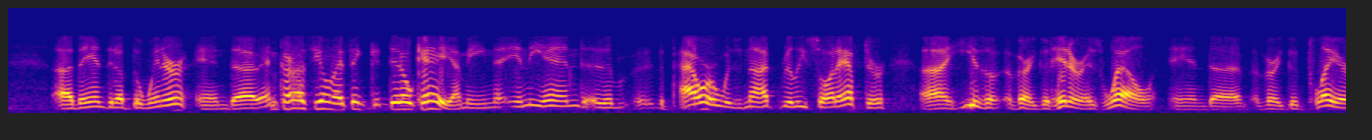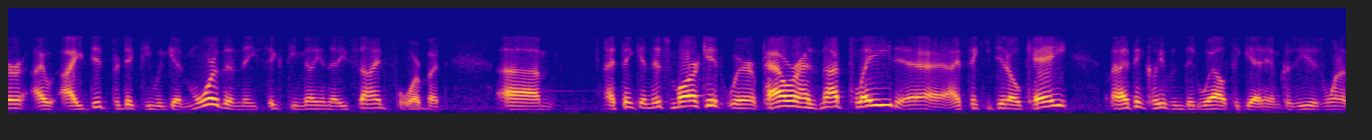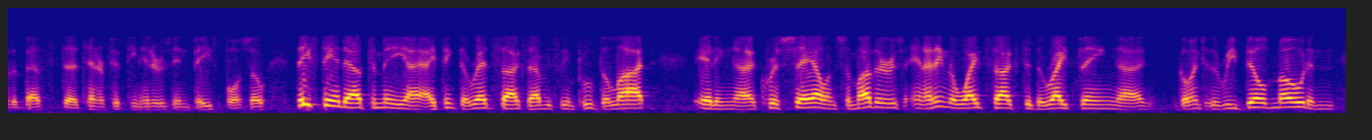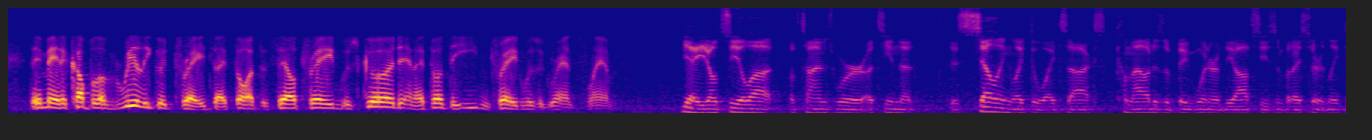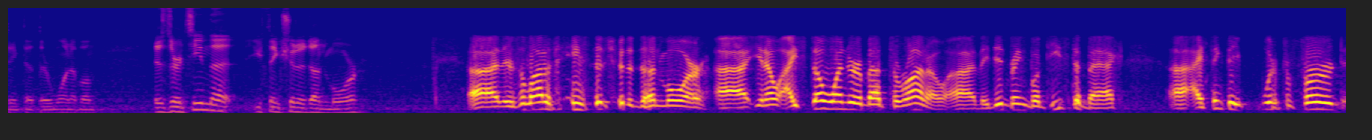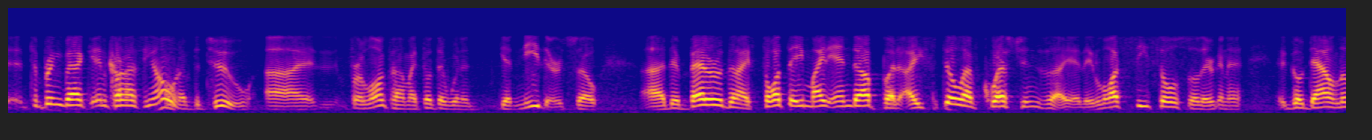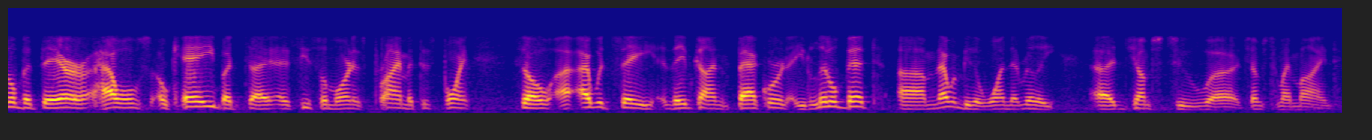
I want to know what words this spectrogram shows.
they ended up the winner, and uh, Encarnacion, I think, did okay. I mean, in the end, uh, the power was not really sought after. Uh, he is a, a very good hitter as well, and uh, a very good player. I, I did predict he would get more than the 60 million that he signed for, but um, I think in this market where Power has not played, uh, I think he did okay. But I think Cleveland did well to get him because he is one of the best uh, 10 or 15 hitters in baseball. So they stand out to me. I, I think the Red Sox obviously improved a lot, adding uh, Chris Sale and some others. And I think the White Sox did the right thing, uh, going to the rebuild mode, and they made a couple of really good trades. I thought the Sale trade was good, and I thought the Eaton trade was a grand slam yeah, you don't see a lot of times where a team that is selling like the White Sox come out as a big winner of the offseason, but I certainly think that they're one of them. Is there a team that you think should have done more? Uh, there's a lot of teams that should have done more. Uh, you know, I still wonder about Toronto. Uh, they did bring Bautista back. Uh, I think they would have preferred to bring back Encarnacion of the two. Uh, for a long time, I thought they wouldn't get neither. So uh, they're better than I thought they might end up, but I still have questions. I, they lost Cecil, so they're going to go down a little bit there. Howell's okay, but uh, Cecil more in his prime at this point. So I, I would say they've gone backward a little bit. Um, that would be the one that really uh, jumps to uh, jumps to my mind.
